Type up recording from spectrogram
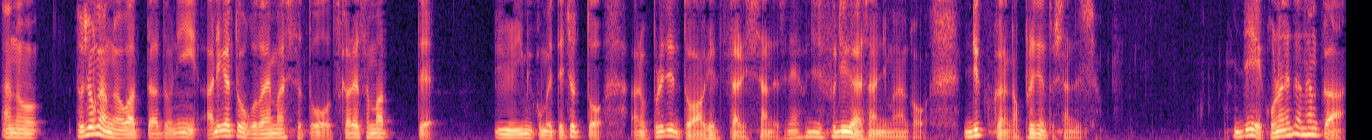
あの、図書館が終わった後に、ありがとうございましたと、お疲れ様っていう意味込めて、ちょっと、あの、プレゼントをあげてたりしたんですね。藤藤ヶ谷さんにもなんか、リュックかなんかプレゼントしたんですよ。で、この間なんか、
